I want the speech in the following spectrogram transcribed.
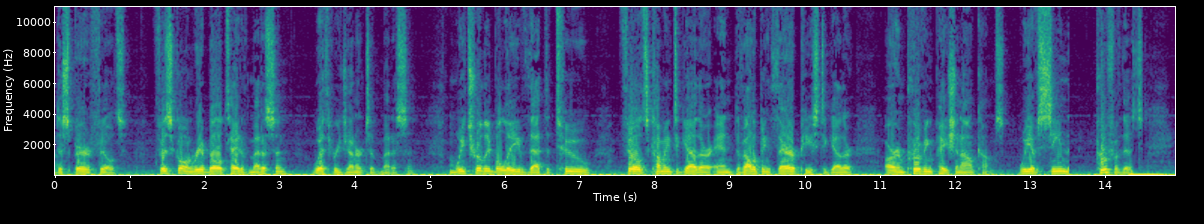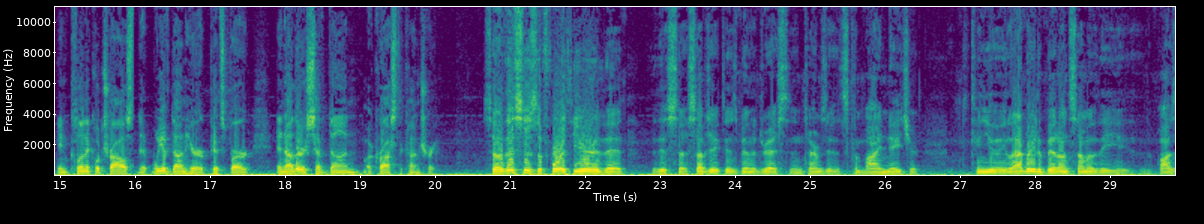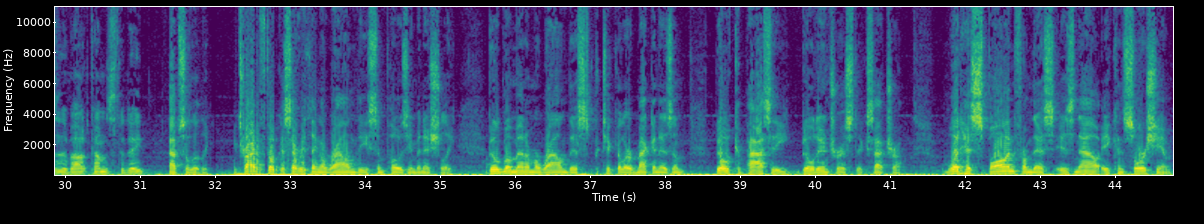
disparate fields physical and rehabilitative medicine with regenerative medicine. We truly believe that the two fields coming together and developing therapies together are improving patient outcomes. We have seen proof of this in clinical trials that we have done here at Pittsburgh and others have done across the country. So, this is the fourth year that this uh, subject has been addressed in terms of its combined nature. Can you elaborate a bit on some of the, the positive outcomes to date? Absolutely. Try to focus everything around the symposium initially, build momentum around this particular mechanism, build capacity, build interest, etc. What has spawned from this is now a consortium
